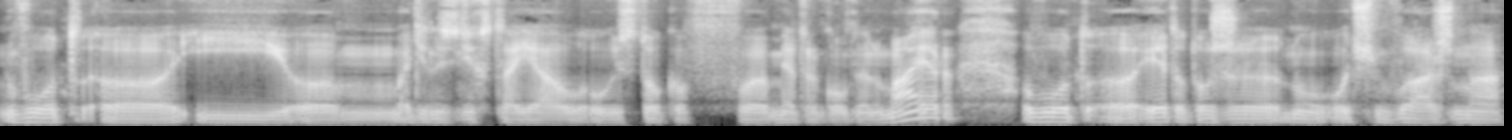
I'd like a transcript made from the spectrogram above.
Вот, э, и эм, один из них стоял у истоков э, метро Голден Майер. Вот, э, это тоже, ну, очень важно.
